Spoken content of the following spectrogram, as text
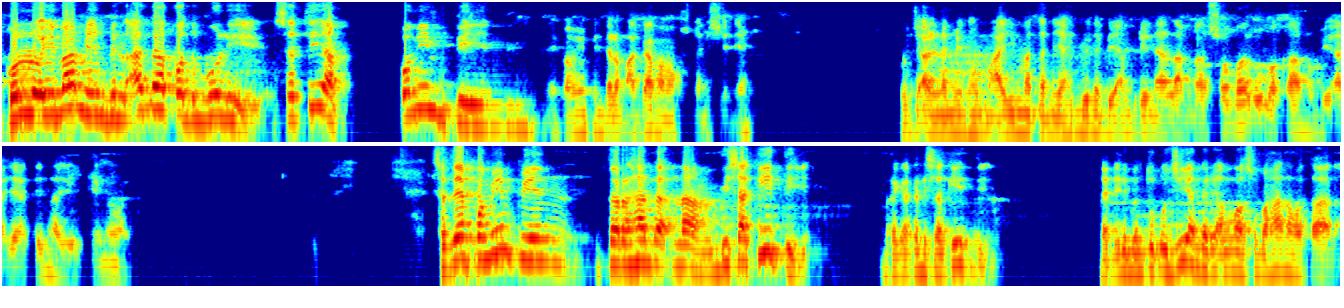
Kullu imamin bil ada qad Setiap pemimpin, eh, pemimpin dalam agama maksudnya di sini. Waja'alna minhum a'immatan yahduna bi amrina lamma sabaru wa kanu bi ayatina yuqinun. Setiap pemimpin terhadap enam disakiti, mereka akan disakiti. Dan ini bentuk ujian dari Allah Subhanahu wa taala.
